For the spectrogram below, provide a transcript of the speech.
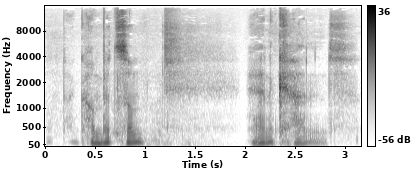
Und dann kommen wir zum Herrn Kant.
